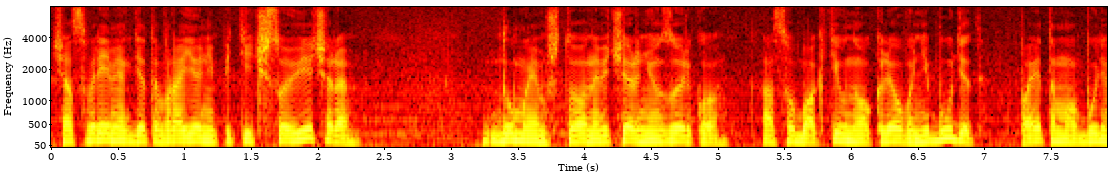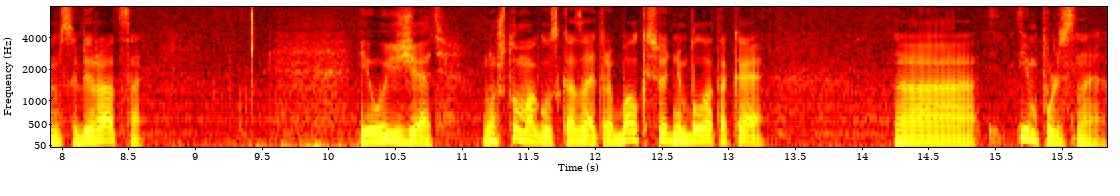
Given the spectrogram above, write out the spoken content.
Сейчас время где-то в районе 5 часов вечера. Думаем, что на вечернюю зорьку особо активного клева не будет. Поэтому будем собираться и уезжать. Ну что могу сказать, рыбалка сегодня была такая э, импульсная.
